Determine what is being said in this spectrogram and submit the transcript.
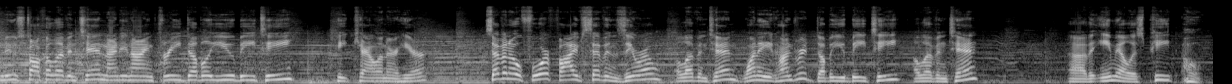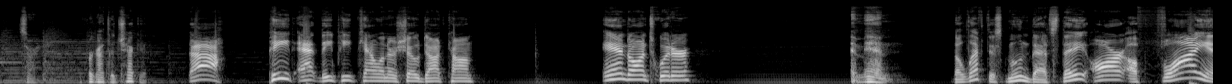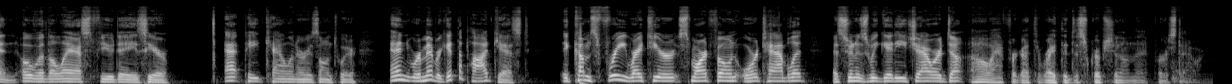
702 News Talk 1110 99.3 WBT. Pete Kaliner here. 704 570 1110 1 800 WBT 1110. Uh, the email is Pete. Oh, sorry. I forgot to check it. Ah, Pete at thepetekalinershow.com. And on Twitter. And man, the leftist moonbats, they are a flying over the last few days here. At Pete Kaliner is on Twitter. And remember, get the podcast. It comes free right to your smartphone or tablet as soon as we get each hour done. Oh, I forgot to write the description on that first hour.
